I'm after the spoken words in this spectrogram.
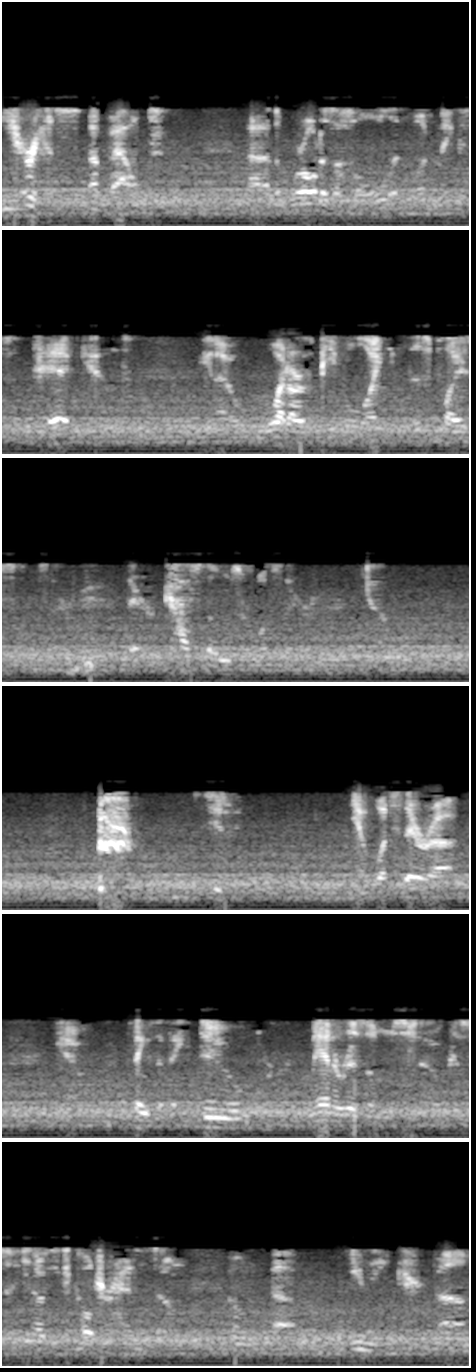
curious about uh, the world as a whole and what makes it tick, what are the people like in this place? What's their their customs, or what's their you know, excuse me, you know, what's their uh, you know, things that they do or mannerisms, you know, because uh, you know each culture has its own own um, unique um,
